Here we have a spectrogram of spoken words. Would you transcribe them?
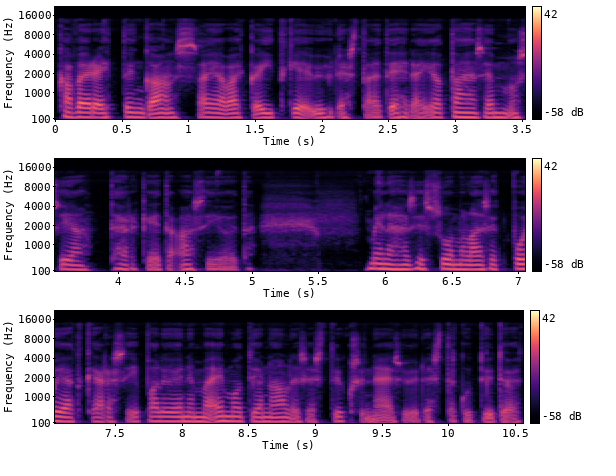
kavereiden kanssa ja vaikka itkee yhdestä tai tehdä jotain semmoisia tärkeitä asioita. Meillähän siis suomalaiset pojat kärsii paljon enemmän emotionaalisesta yksinäisyydestä kuin tytöt.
